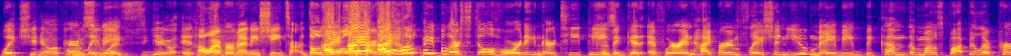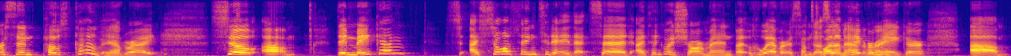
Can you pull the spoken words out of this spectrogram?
which you know apparently was you know it's. However many sheets are those I, I, are I hope little- people are still hoarding their TP because if we're in hyperinflation, you maybe become the most popular person post COVID, Yep. right? So um, they make them. I saw a thing today that said, I think it was Charmin, but whoever, some toilet matter, paper right? maker. Um,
